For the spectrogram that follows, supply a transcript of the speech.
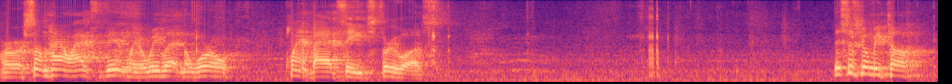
Or somehow accidentally are we letting the world plant bad seeds through us? This is going to be tough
